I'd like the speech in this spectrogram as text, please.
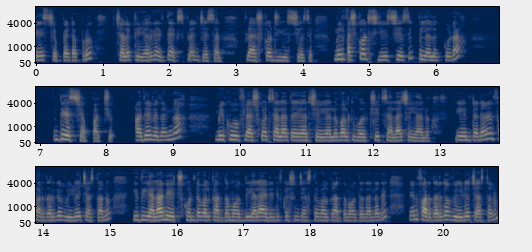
డేస్ చెప్పేటప్పుడు చాలా క్లియర్గా అయితే ఎక్స్ప్లెయిన్ చేశాను ఫ్లాష్ కార్డ్స్ యూజ్ చేసి. మీరు ఫ్లాష్ కార్డ్స్ యూస్ చేసి పిల్లలకు కూడా డేస్ చెప్పచ్చు. అదేవిధంగా మీకు ఫ్లాష్ కార్డ్స్ ఎలా తయారు చేయాలో వాళ్ళకి వర్క్షీట్స్ ఎలా చేయాలో ఏంటనే నేను ఫర్దర్గా వీడియో చేస్తాను. ఇది ఎలా నేర్చుకుంటే వాళ్ళకి అర్థమవుద్ది ఎలా ఐడెంటిఫికేషన్ చేస్తే వాళ్ళకి అర్థమవుతుంది అన్నది నేను ఫర్దర్గా వీడియో చేస్తాను.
